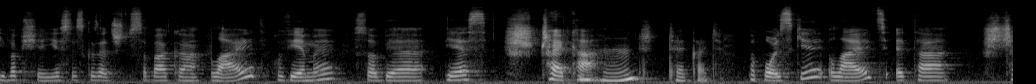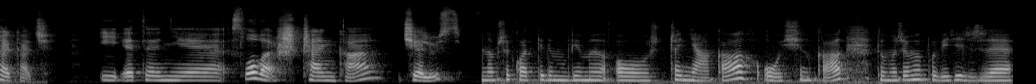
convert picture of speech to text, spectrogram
I вообще, если сказать, что собака лает, sobie pies szczeka. Мгм. Szczekać. По-польски лаять — это szczekać. I это не слово szczęka, челюсть, Na przykład, kiedy mówimy o szczeniakach, o świnkach, to możemy powiedzieć, że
